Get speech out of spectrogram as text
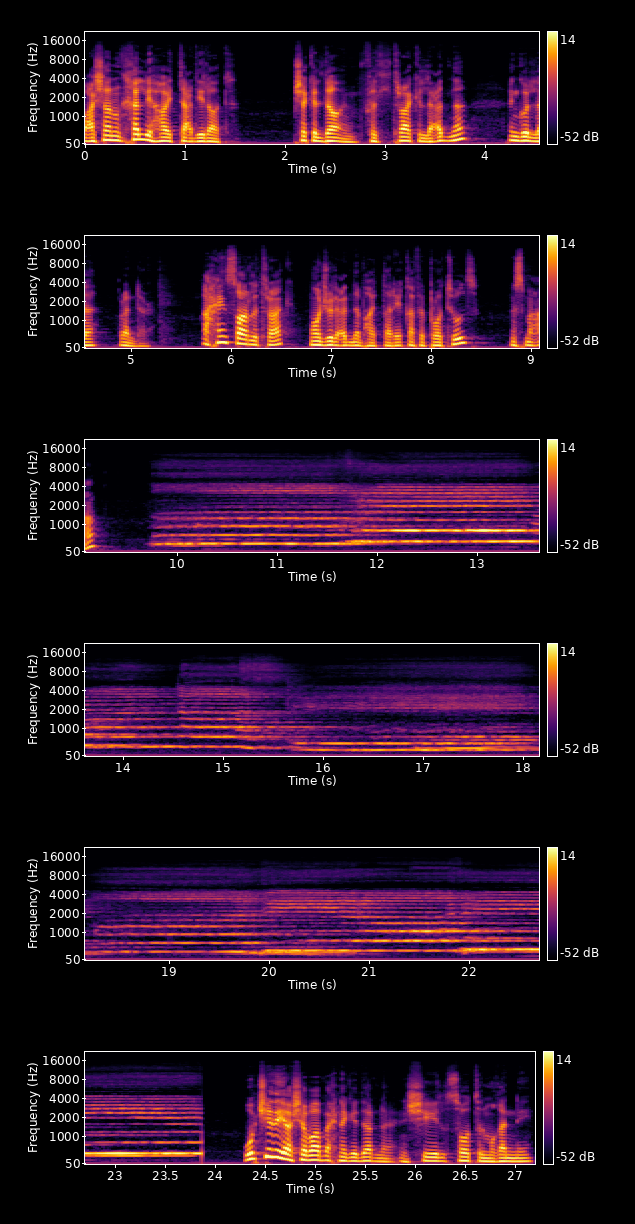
وعشان نخلي هاي التعديلات بشكل دائم في ال track اللي عندنا نقول له render الحين صار ال track موجود عندنا بهاي الطريقة في Pro Tools نسمعه. وبكذا يا شباب إحنا قدرنا نشيل صوت المغني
